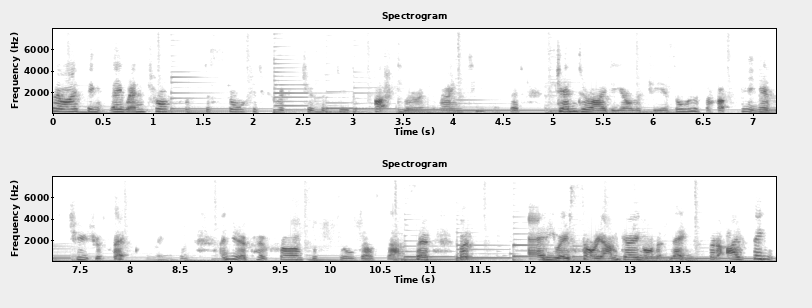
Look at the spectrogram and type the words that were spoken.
So I think they went off with distorted caricatures of Judith Butler in the 90s and said gender ideology is all about being able to choose your sex and things. And, and you know, Pope Francis still does that. So, but anyway, sorry, I'm going on at length. But I think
